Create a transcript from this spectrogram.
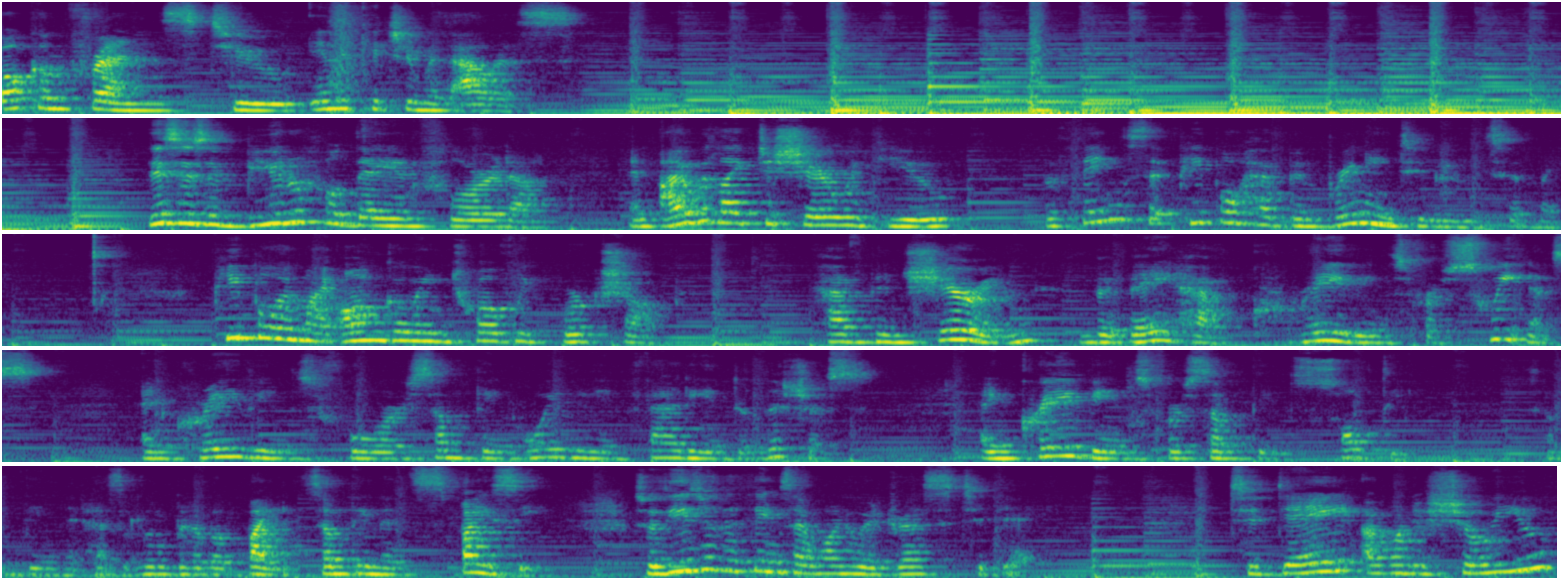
Welcome friends to In the Kitchen with Alice. This is a beautiful day in Florida and I would like to share with you the things that people have been bringing to me recently. People in my ongoing 12-week workshop have been sharing that they have cravings for sweetness and cravings for something oily and fatty and delicious and cravings for something salty, something that has a little bit of a bite, something that's spicy. So these are the things I want to address today. Today I want to show you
